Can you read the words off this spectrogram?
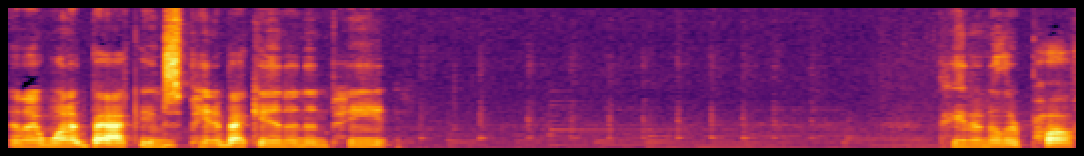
and I want it back, you can just paint it back in and then paint. Paint another puff.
